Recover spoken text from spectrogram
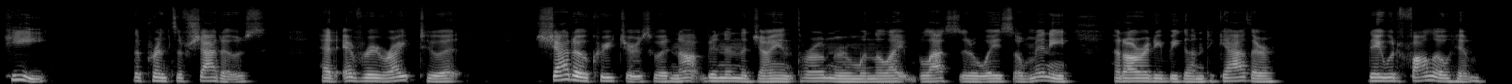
He, the Prince of Shadows, had every right to it. Shadow creatures who had not been in the giant throne room when the light blasted away so many had already begun to gather. They would follow him,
